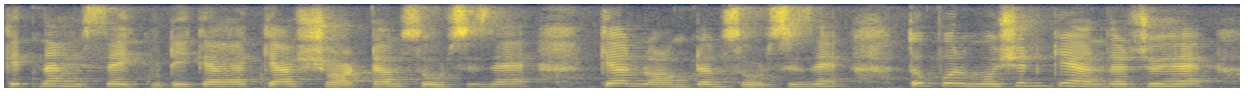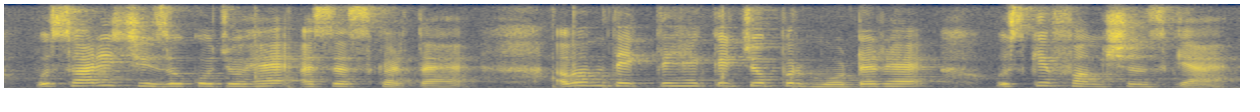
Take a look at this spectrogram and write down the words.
कितना हिस्सा इक्विटी का है, क्या शॉर्ट टर्म सोर्सेज हैं, क्या लॉन्ग टर्म सोर्सेज हैं। तो प्रमोशन के अंदर जो है, वो सारी चीज़ों को जो है असेस करता है। अब हम देखते हैं कि जो प्रमोटर है, उसके फ़ंक्शंस क्या हैं।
